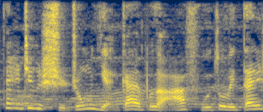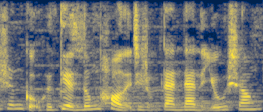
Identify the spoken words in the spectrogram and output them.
但是这个始终掩盖不了阿福作为单身狗和电灯泡的这种淡淡的忧伤。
